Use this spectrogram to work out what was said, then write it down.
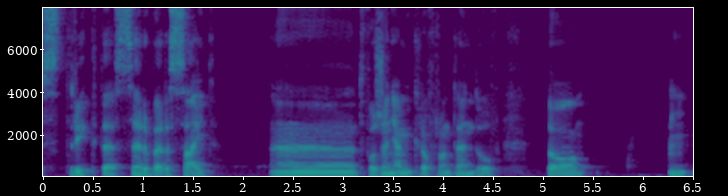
stricte server-side e, tworzenia mikrofrontendów, to mm,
